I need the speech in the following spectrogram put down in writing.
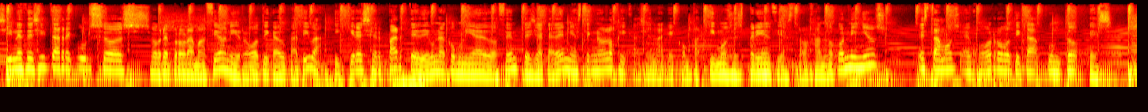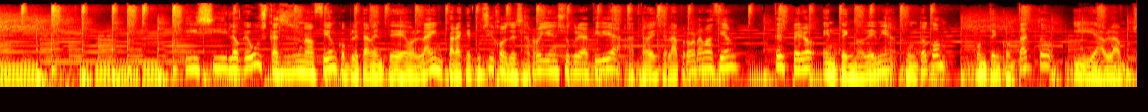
Si necesitas recursos sobre programación y robótica educativa y quieres ser parte de una comunidad de docentes y academias tecnológicas en la que compartimos experiencias trabajando con niños, estamos en juegorobótica.es. Y si lo que buscas es una opción completamente online para que tus hijos desarrollen su creatividad a través de la programación, te espero en tecnodemia.com. Ponte en contacto y hablamos.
